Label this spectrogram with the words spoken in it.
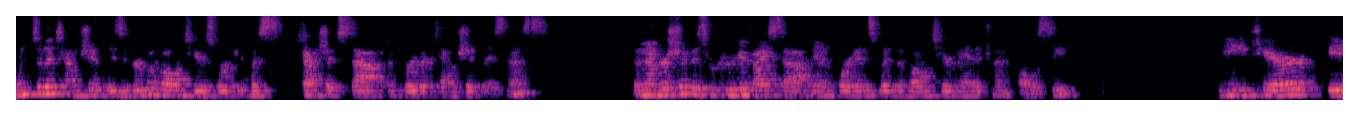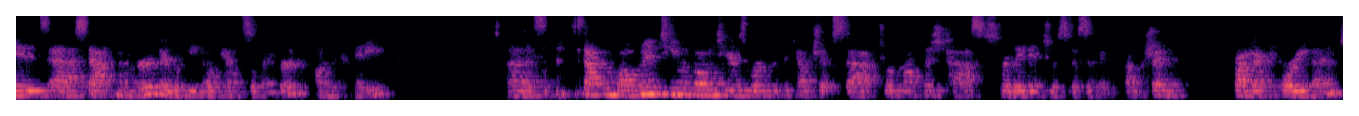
Link to the Township is a group of volunteers working with township staff to further township business. The membership is recruited by staff in accordance with the volunteer management policy. The chair is a staff member. There would be no council member on the committee. Uh, staff involvement, team of volunteers work with the township staff to accomplish tasks related to a specific function, project, or event.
